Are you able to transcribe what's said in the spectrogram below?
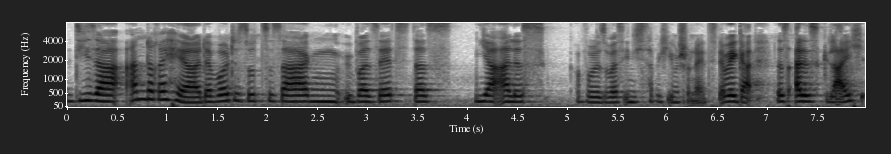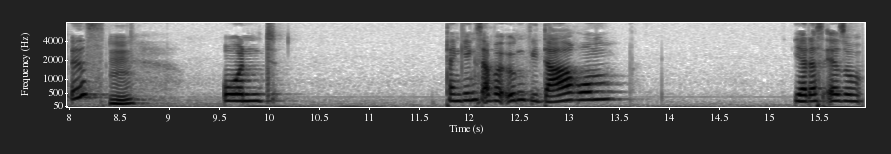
dieser andere Herr, der wollte sozusagen übersetzt, dass ja alles, obwohl sowas ähnliches habe ich ihm schon erzählt, aber egal, dass alles gleich ist. Mhm. Und dann ging es aber irgendwie darum, ja, dass er so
